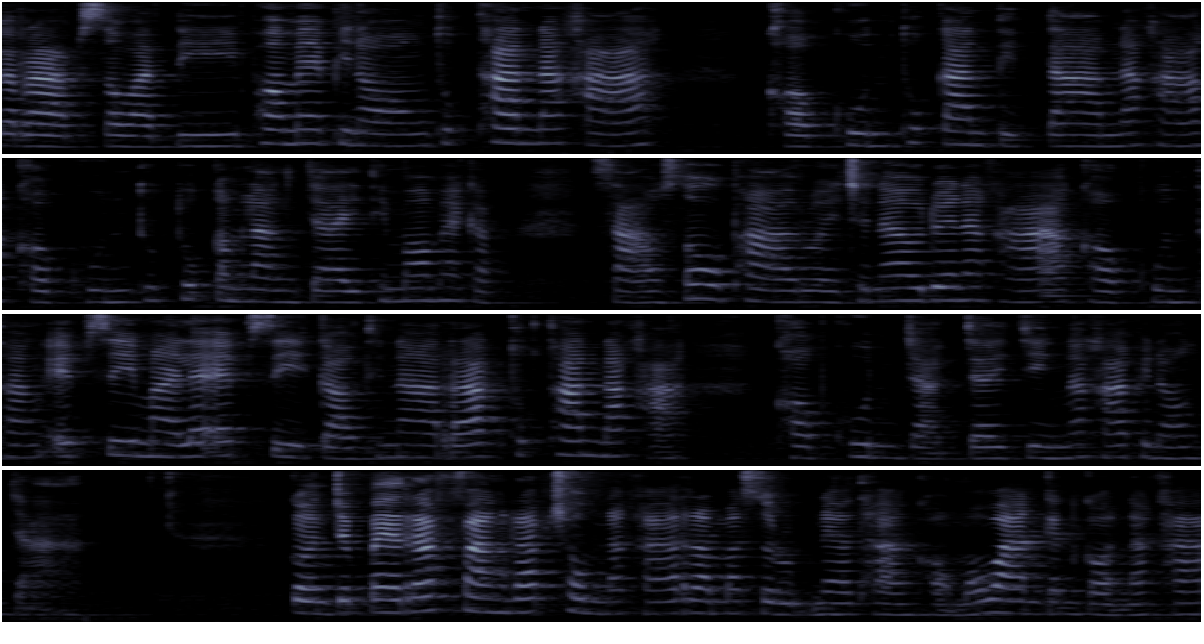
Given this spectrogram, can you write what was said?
กราบสวัสดีพ่อแม่พี่น้องทุกท่านนะคะ ขอบคุณทุกการติดตามนะคะ ขอบคุณทุกๆกำลังใจที่มอบให้กับสาวโซ่พารวยชาแนลด้วยนะคะ ขอบคุณทั้ง FC ใหม่และ FC เก่าที่น่ารักทุกท่านนะคะ ขอบคุณจากใจจริงนะคะ พี่น้องจ๋าก่อนจะไปรับฟังรับชมนะคะ เรามาสรุปแนวทางของเมื่อวานกันก่อนนะคะ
